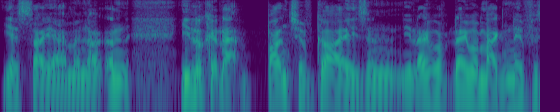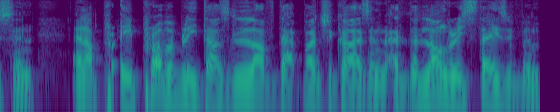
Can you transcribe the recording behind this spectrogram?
"Yes, I am." And and you look at that bunch of guys, and you know they were, they were magnificent. And I, he probably does love that bunch of guys. And uh, the longer he stays with them,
